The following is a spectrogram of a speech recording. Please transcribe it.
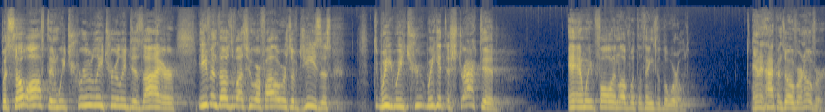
But so often we truly, truly desire, even those of us who are followers of Jesus, we, we, tr- we get distracted and we fall in love with the things of the world. And it happens over and over.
